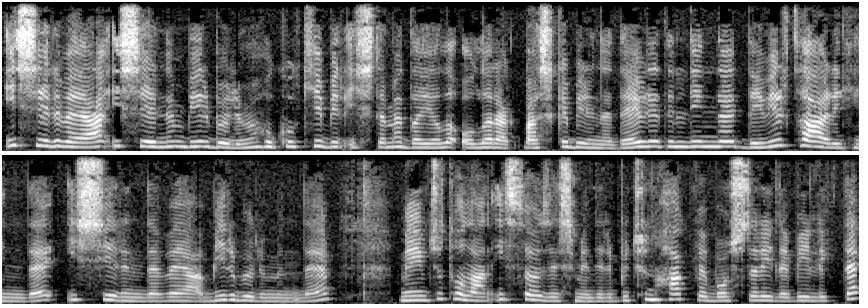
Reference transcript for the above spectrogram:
İş yeri veya iş yerinin bir bölümü hukuki bir işleme dayalı olarak başka birine devredildiğinde devir tarihinde iş yerinde veya bir bölümünde mevcut olan iş sözleşmeleri bütün hak ve borçlarıyla birlikte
